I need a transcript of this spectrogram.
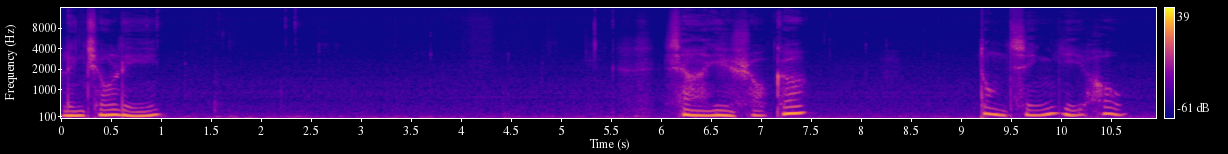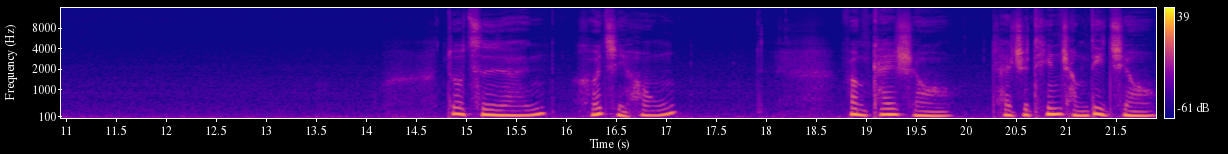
林秋离。下一首歌，《动情以后》，作词人何启宏。放开手，才知天长地久，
